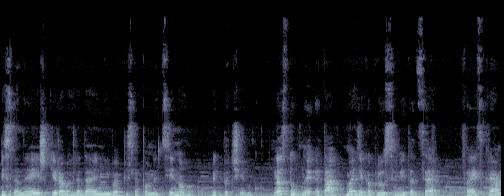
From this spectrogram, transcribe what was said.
Після неї шкіра виглядає ніби після повноцінного відпочинку. Наступний етап Medica Plus Vita C Face Cream.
